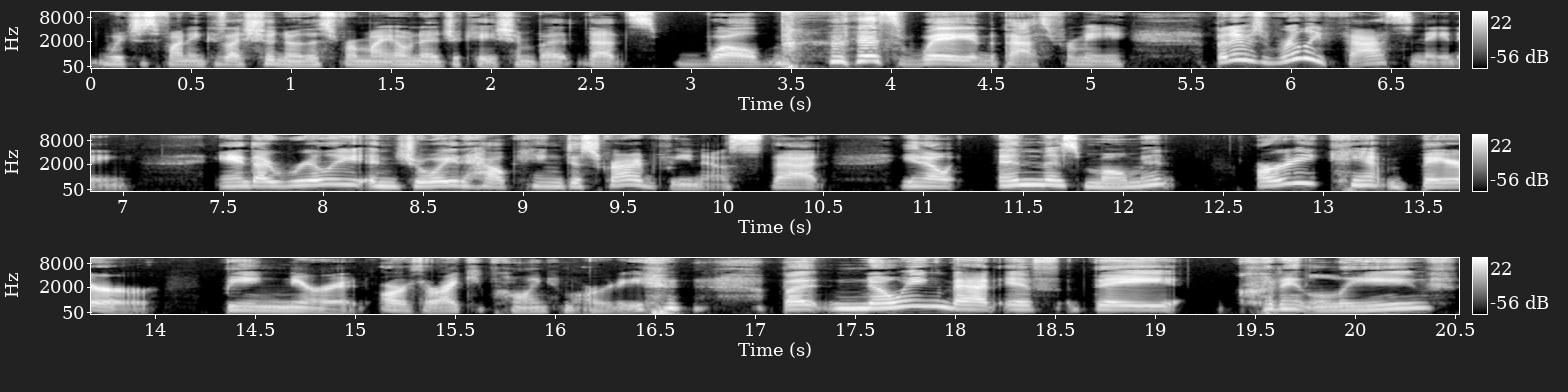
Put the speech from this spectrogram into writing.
which is funny because I should know this from my own education, but that's, well, that's way in the past for me. But it was really fascinating. And I really enjoyed how King described Venus that, you know, in this moment, Artie can't bear being near it. Arthur, I keep calling him Artie. but knowing that if they couldn't leave,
